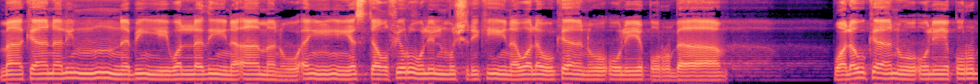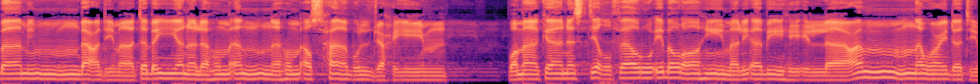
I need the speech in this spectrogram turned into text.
ما كان للنبي والذين آمنوا أن يستغفروا للمشركين ولو كانوا أولي قربى. ولو كانوا أولي قربى من بعد ما تبين لهم أنهم أصحاب الجحيم. وما كان استغفار إبراهيم لأبيه إلا عن موعدة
